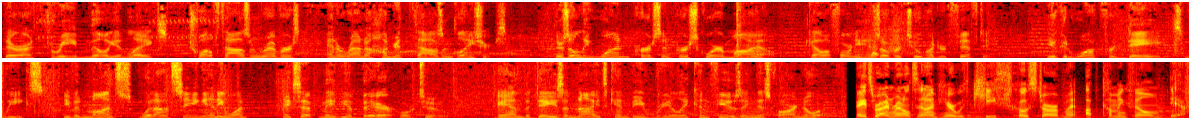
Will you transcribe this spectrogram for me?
There are 3 million lakes, 12,000 rivers, and around 100,000 glaciers. There's only one person per square mile, California has over 250. You could walk for days, weeks, even months without seeing anyone, except maybe a bear or two. And the days and nights can be really confusing this far north. Hey, it's Ryan Reynolds, and I'm here with Keith, co star of my upcoming film, If,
